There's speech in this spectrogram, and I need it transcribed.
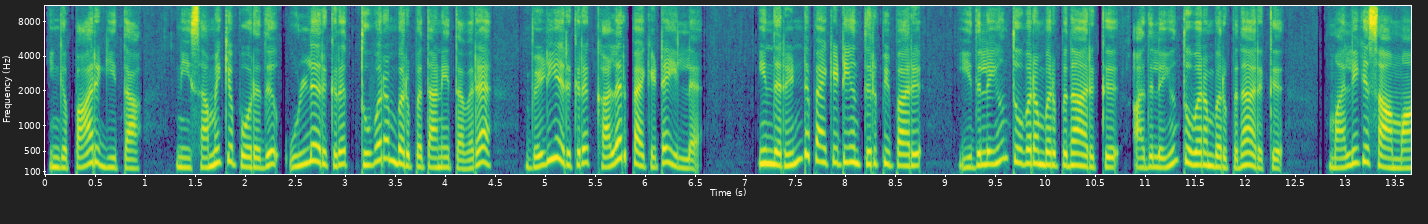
இங்க பாரு கீதா நீ சமைக்க போறது உள்ள இருக்கிற துவரம்பருப்ப தானே தவிர வெளிய இருக்கிற கலர் பாக்கெட்டே இல்ல. இந்த ரெண்டு பாக்கெட்டையும் திருப்பி பாரு. இதுலயும் துவரம்பருப்பு தான் இருக்கு அதுலயும் துவரம்பருப்பு தான் இருக்கு. மளிகை சாமா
